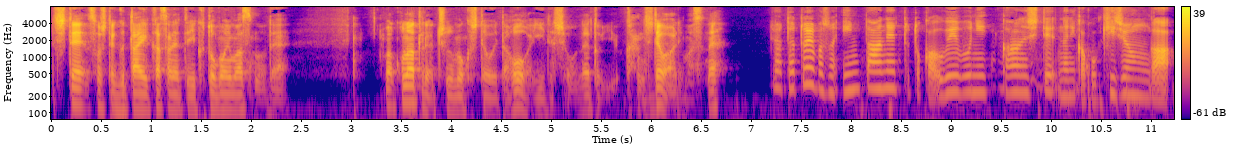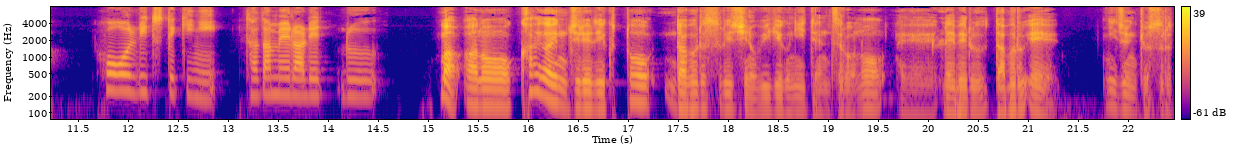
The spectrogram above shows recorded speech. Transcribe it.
して、そして具体化されていくと思いますので、まあ、このあたりは注目しておいた方がいいでしょうねという感じではありますね。じゃあ、例えばそのインターネットとかウェブに関して何かこう基準が法律的に定められるまあ、あの、海外の事例でいくと、W3C の WGEG2.0 の、えー、レベル WA に準拠するっ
